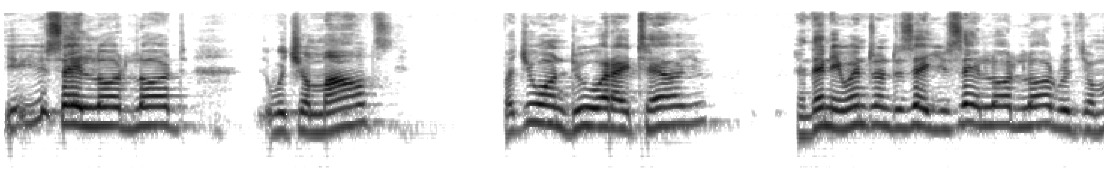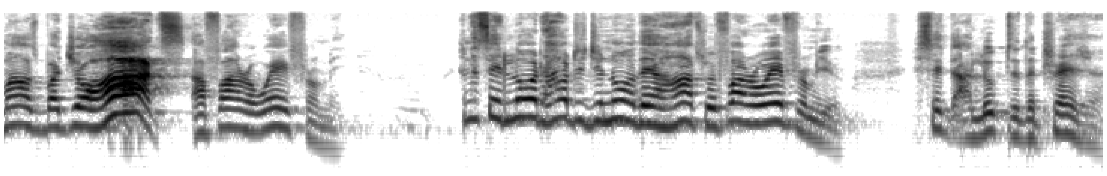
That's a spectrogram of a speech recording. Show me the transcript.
you, you say, Lord, Lord, with your mouths, but you won't do what I tell you. And then he went on to say, You say, Lord, Lord, with your mouths, but your hearts are far away from me. And I said, Lord, how did you know their hearts were far away from you? He said, I looked at the treasure.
